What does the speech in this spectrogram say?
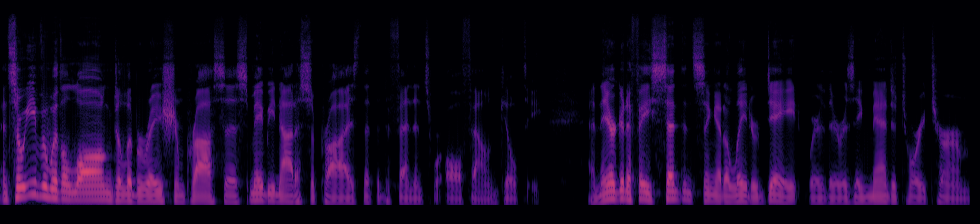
And so, even with a long deliberation process, maybe not a surprise that the defendants were all found guilty. And they are going to face sentencing at a later date where there is a mandatory term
